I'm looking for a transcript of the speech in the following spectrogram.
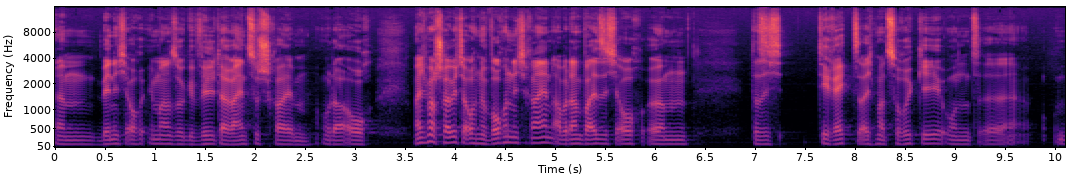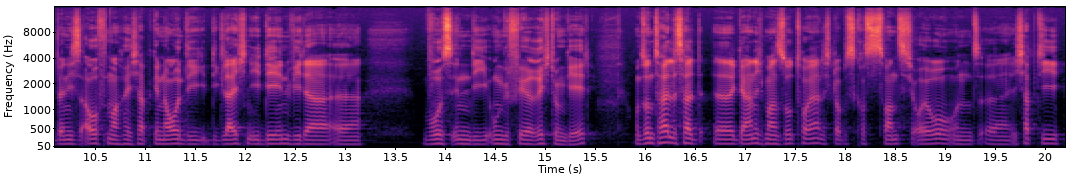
ähm, bin ich auch immer so gewillt, da reinzuschreiben. Oder auch, manchmal schreibe ich da auch eine Woche nicht rein, aber dann weiß ich auch, ähm, dass ich direkt, sag ich mal, zurückgehe und, äh, und wenn ich es aufmache, ich habe genau die, die gleichen Ideen wieder, äh, wo es in die ungefähre Richtung geht. Und so ein Teil ist halt äh, gar nicht mal so teuer. Ich glaube, es kostet 20 Euro und äh, ich habe die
